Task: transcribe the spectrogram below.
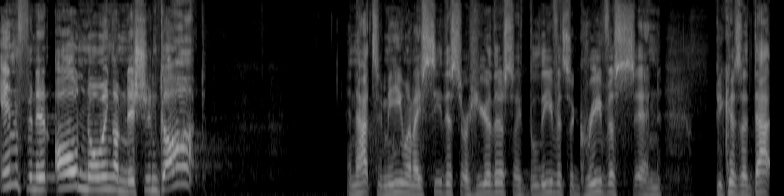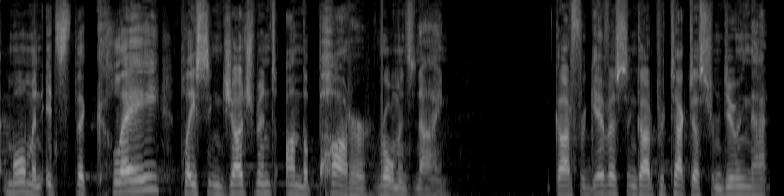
infinite, all knowing, omniscient God. And that to me, when I see this or hear this, I believe it's a grievous sin because at that moment it's the clay placing judgment on the potter, Romans 9. God forgive us and God protect us from doing that.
